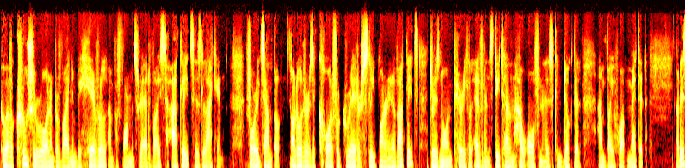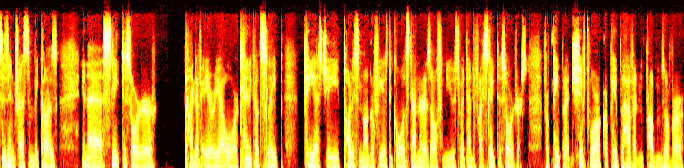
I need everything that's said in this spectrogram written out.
who have a crucial role in providing behavioral and performance related advice to athletes, is lacking. For example, although there is a call for greater sleep monitoring of athletes, there is no empirical evidence detailing how often it is conducted and by what method. Now, this is interesting because in a sleep disorder kind of area or clinical sleep, PSG polysomnography is the gold standard is often used to identify sleep disorders. For people in shift work or people having problems over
